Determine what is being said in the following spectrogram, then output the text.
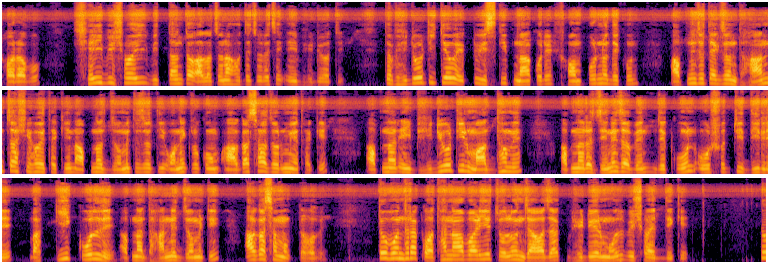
সরাবো, সেই বিষয়ে বৃত্তান্ত আলোচনা হতে চলেছে এই ভিডিওটি তো ভিডিওটি কেউ একটু স্কিপ না করে সম্পূর্ণ দেখুন। আপনি যদি একজন ধান চাষি হয়ে থাকেন, আপনার জমিতে যদি অনেক রকম আগাছা জন্মিয়ে থাকে, আপনার এই ভিডিওটির মাধ্যমে আপনারা জেনে যাবেন যে কোন ঔষধটি দিলে বা কি করলে আপনার ধানের জমিটি আগাছা মুক্ত হবে। তো বন্ধুরা, কথা না বাড়িয়ে চলুন, যাওয়া যাক ভিডিওর মূল বিষয়ের দিকে। তো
